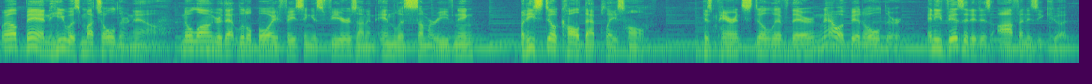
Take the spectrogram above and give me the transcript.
Well, Ben, he was much older now. No longer that little boy facing his fears on an endless summer evening, but he still called that place home. His parents still lived there, now a bit older, and he visited as often as he could.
